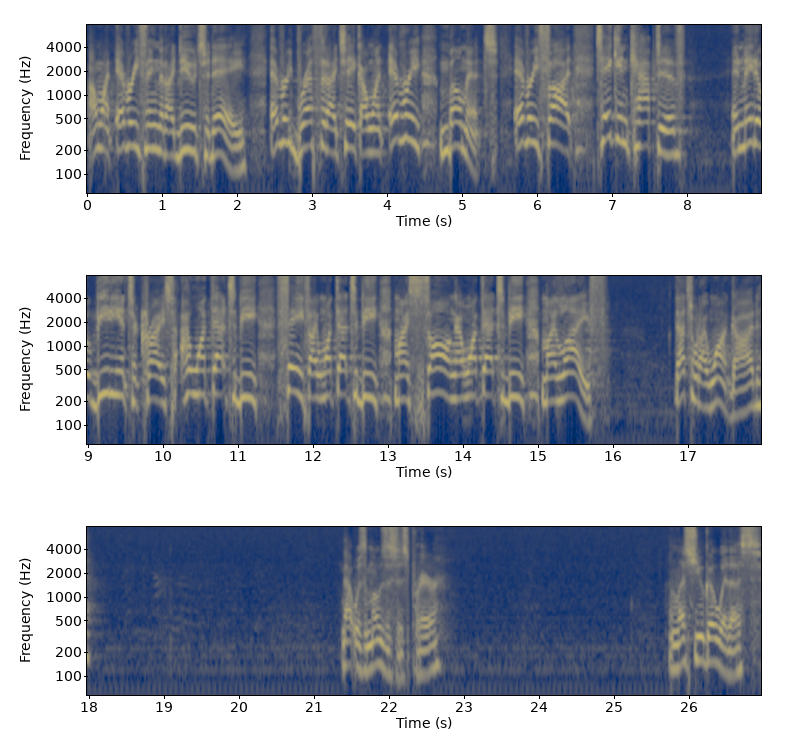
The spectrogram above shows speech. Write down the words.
I want everything that I do today, every breath that I take, I want every moment, every thought taken captive and made obedient to Christ. I want that to be faith. I want that to be my song. I want that to be my life. That's what I want, God. That was Moses' prayer. Unless you go with us,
